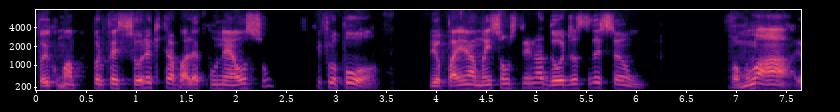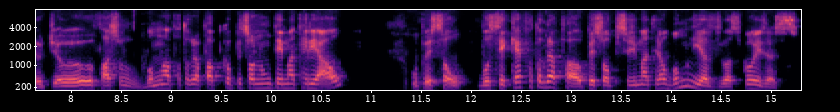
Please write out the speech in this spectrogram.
Foi com uma professora que trabalha com o Nelson e falou: pô, meu pai e minha mãe são os treinadores da seleção vamos lá, eu, eu faço, vamos lá fotografar, porque o pessoal não tem material, o pessoal, você quer fotografar, o pessoal precisa de material, vamos unir as duas coisas?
